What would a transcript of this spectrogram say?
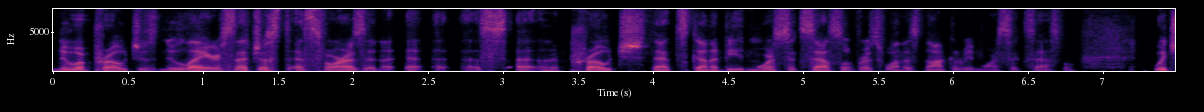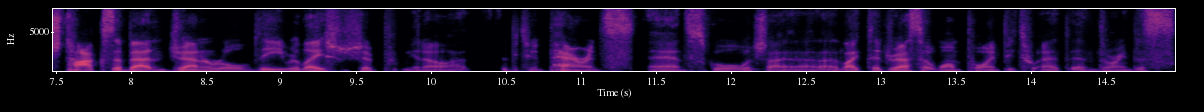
new approaches, new layers. That's just as far as an, a, a, an approach that's going to be more successful versus one that's not going to be more successful, which talks about in general the relationship, you know, between parents and school, which I, would like to address at one point between during this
